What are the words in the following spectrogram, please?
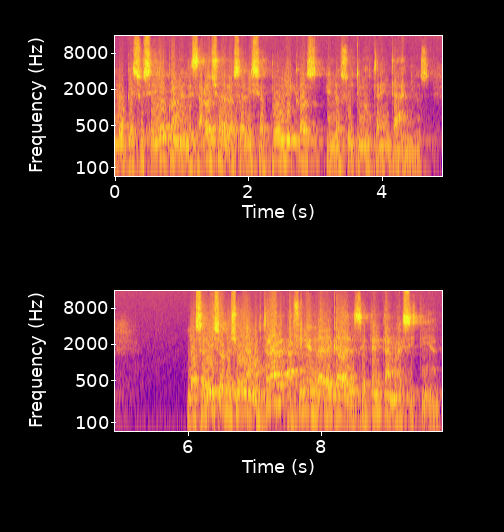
lo que sucedió con el desarrollo de los servicios públicos en los últimos 30 años. Los servicios que yo voy a mostrar a fines de la década del 70 no existían.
